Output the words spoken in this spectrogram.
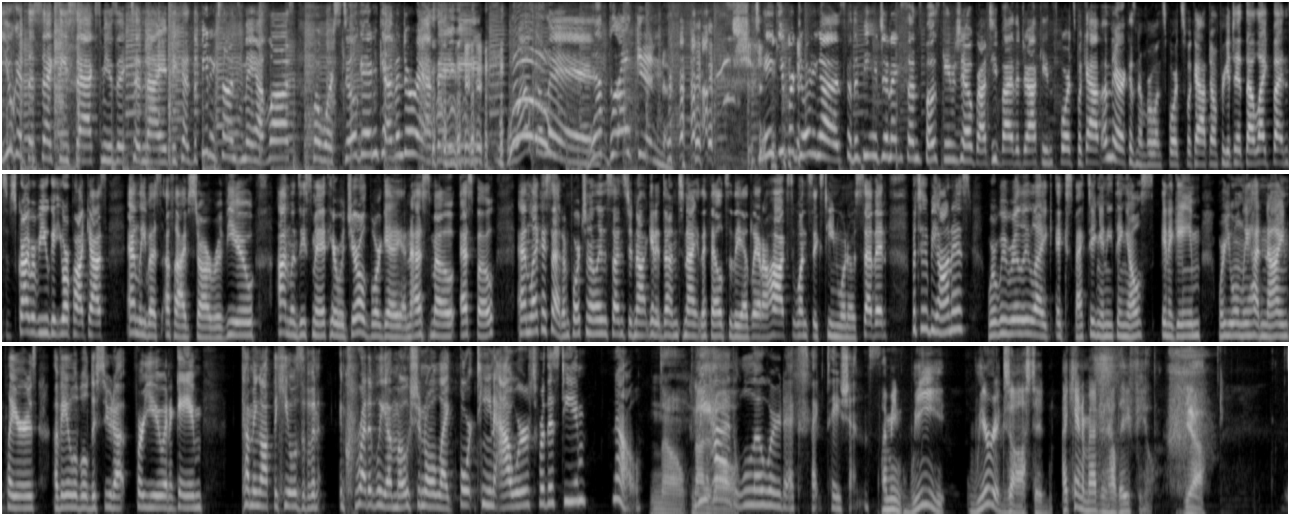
You get the sexy sax music tonight because the Phoenix Suns may have lost, but we're still getting Kevin Durant, baby. Welcome in. We're broken. Thank you for joining us for the PHNX Suns post-game show brought to you by the DraftKings Sportsbook app, America's number one sportsbook app. Don't forget to hit that like button, subscribe review, you get your podcast, and leave us a five-star review. I'm Lindsay Smith here with Gerald Bourguet and Esmo Espo. And like I said, unfortunately, the Suns did not get it done tonight. They fell to the Atlanta Hawks 116 107. But to be honest, were we really like expecting anything else in a game where you only had nine players available to suit up for you in a game coming off the heels of an incredibly emotional like 14 hours for this team? No. No, not we at had all. lowered expectations. I mean, we we're exhausted. I can't imagine how they feel. Yeah,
